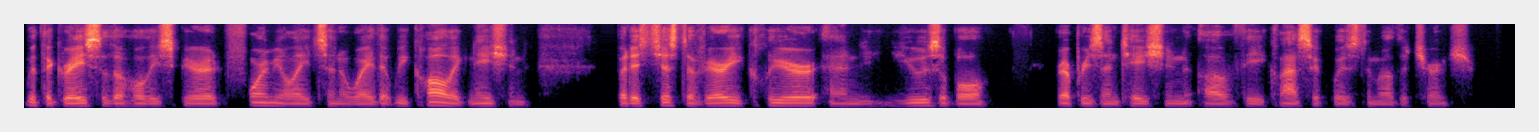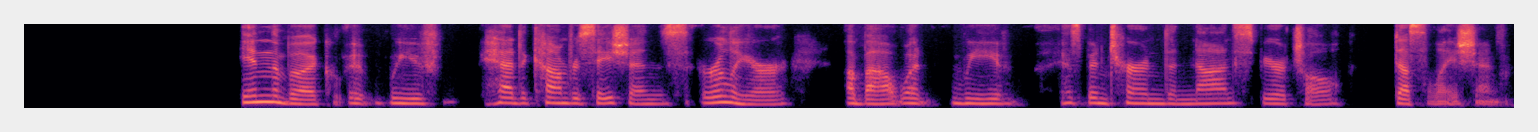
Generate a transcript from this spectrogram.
with the grace of the Holy Spirit formulates in a way that we call Ignatian, but it's just a very clear and usable representation of the classic wisdom of the church. In the book, we've had conversations earlier about what we has been termed the non-spiritual desolation.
